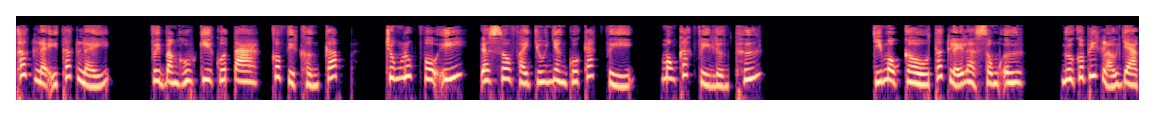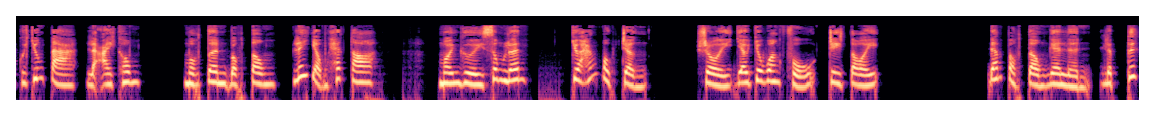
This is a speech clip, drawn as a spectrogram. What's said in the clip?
Thất lễ thất lễ. Vì bằng hữu kia của ta có việc khẩn cấp, trong lúc vô ý đã xô phải chủ nhân của các vị, mong các vị lượng thứ. Chỉ một câu thất lễ là xong ư. Ngươi có biết lão già của chúng ta là ai không? Một tên bọc tông, lấy giọng hét to. Mọi người xông lên, cho hắn một trận rồi giao cho quan phủ tri tội. Đám bọc tông nghe lệnh, lập tức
